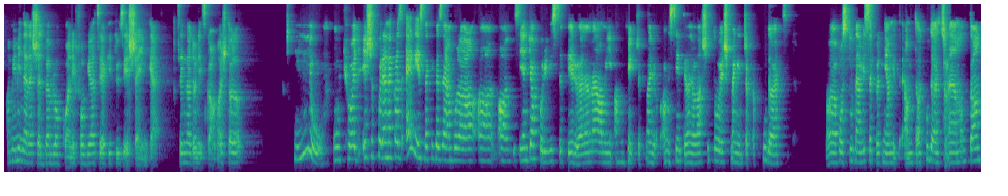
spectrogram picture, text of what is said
ami minden esetben blokkolni fogja a célkitűzéseinket. Ez egy nagyon izgalmas dolog. Jó, úgyhogy, és akkor ennek az egésznek igazából a, a, az ilyen gyakori visszatérő eleme, ami, ami, még csak nagyon, ami szintén nagyon lassító, és megint csak a kudarchoz tudnám visszakötni, amit, amit a kudarcon elmondtam,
